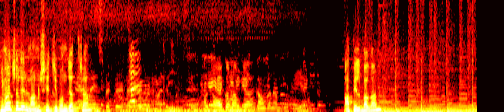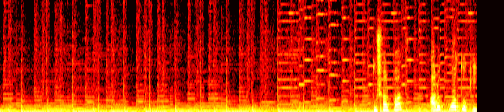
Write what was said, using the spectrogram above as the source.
হিমাচলের মানুষের জীবনযাত্রা। আপেল বাগান। তুষারপাত। আরও কত কী?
